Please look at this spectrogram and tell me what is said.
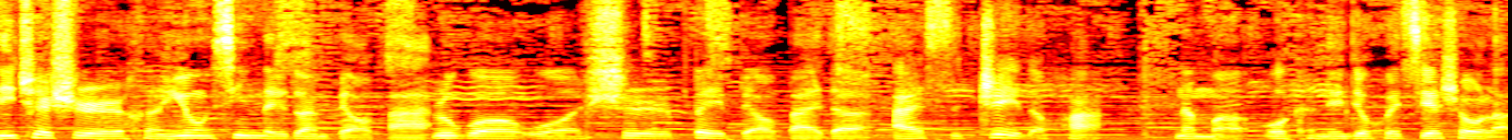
的确是很用心的一段表白。如果我是被表白的 S G 的话，那么我肯定就会接受了。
